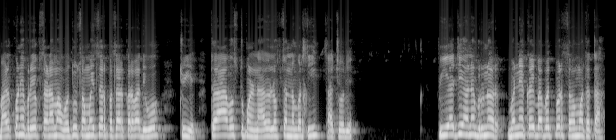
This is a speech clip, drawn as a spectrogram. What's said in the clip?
બાળકોને પ્રયોગશાળામાં વધુ સમયસર પસાર કરવા દેવો જોઈએ. તો આ વસ્તુ પણ ના આવેલ ઓપ્શન નંબર સી સાચો છે. પિયાજી અને બ્રુનર બંને કઈ બાબત પર સહમત હતા?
